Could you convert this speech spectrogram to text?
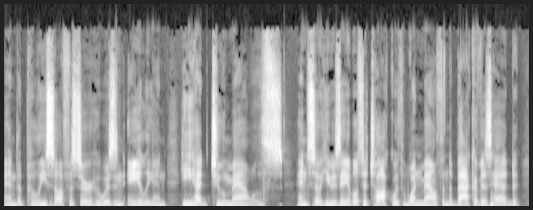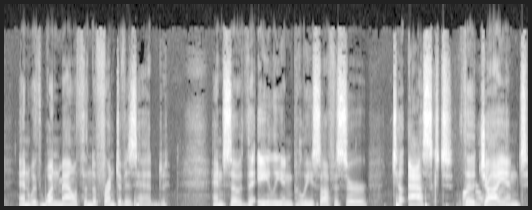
And the police officer, who was an alien, he had two mouths. And so he was able to talk with one mouth in the back of his head and with one mouth in the front of his head. And so the alien police officer t- asked the giant,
